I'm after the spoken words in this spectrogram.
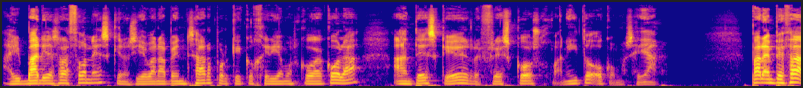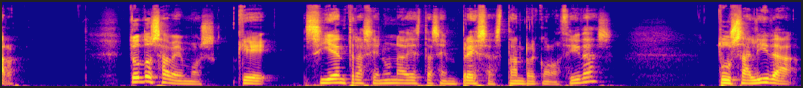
hay varias razones que nos llevan a pensar por qué cogeríamos Coca-Cola antes que refrescos Juanito o como se llame. Para empezar, todos sabemos que si entras en una de estas empresas tan reconocidas, tu salida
